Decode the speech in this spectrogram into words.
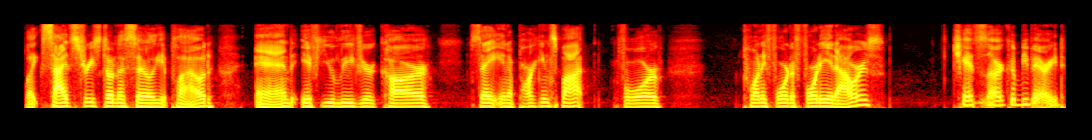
like side streets don't necessarily get plowed and if you leave your car say in a parking spot for 24 to 48 hours chances are it could be buried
